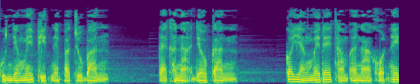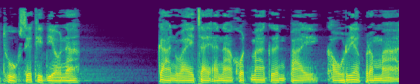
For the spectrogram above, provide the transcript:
คุณยังไม่ผิดในปัจจุบัน แต่ขณะเดียวกัน ก็ยังไม่ได้ทำอนาคตให้ถูกเสียทีเดียวนะ การไว้ใจอนาคตมากเกินไป เขาเรียกประมาท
